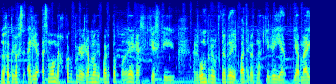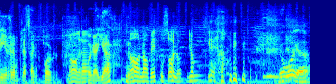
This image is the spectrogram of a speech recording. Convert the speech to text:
nosotros haría- hacemos mejor programa que Cuarto Poder. Así que si algún productor del 4 nos quiere ya- llamar y reemplazar por, No, por allá, no, no, ve tú solo. Yo me quedo. Yo voy, ¿ah?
